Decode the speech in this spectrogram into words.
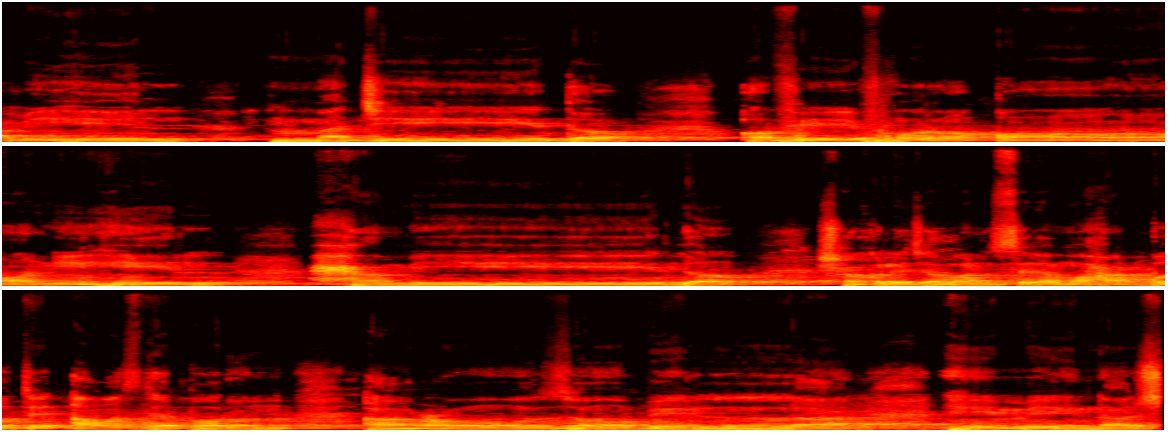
আমিহিল মজিদ, অফি ফরকানিহিল হামিদ। সকলে জবান সেরে মোহাব্বতে আওয়াজ দিয়ে পড়ুন। আউযু বিল্লাহি মিনাশ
